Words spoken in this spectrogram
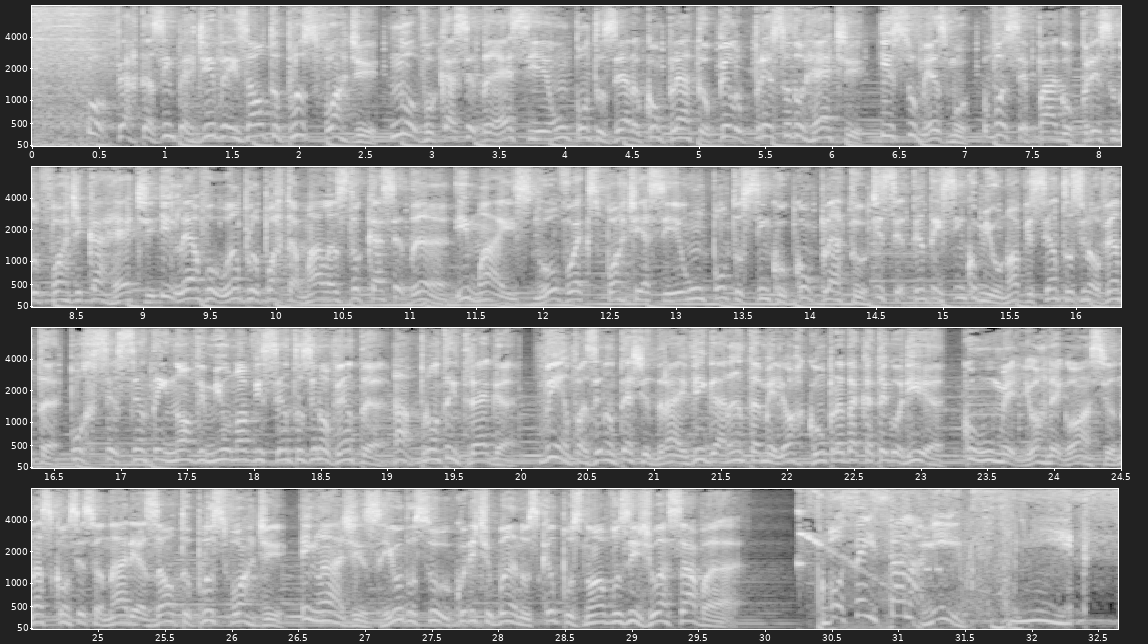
Ofertas imperdíveis Auto Plus Ford. Novo Casedan SE 1.0 completo pelo preço do hatch. Isso mesmo, você paga o preço do Ford Carrete e leva o amplo porta-malas do Casedan. E mais, novo Export SE 1.5 completo de 75.990 por 69.990. A pronta entrega. Venha fazer um test drive e garanta a melhor compra da categoria. Com o melhor negócio nas concessionárias Auto Plus Ford. Em Lages, Rio do Sul, Curitibanos, Campos Novos e Joaçaba. Você está na Mix.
